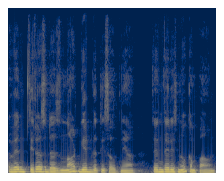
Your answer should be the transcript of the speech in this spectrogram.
When tiras does not get gati saudhnya then there is no compound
